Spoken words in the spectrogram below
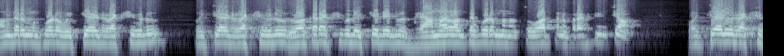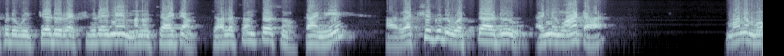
అందరం కూడా వచ్చాడు రక్షకుడు వచ్చాడు రక్షకుడు లోకరక్షకుడు వచ్చాడు గ్రామాలంతా కూడా మనం సువార్తను ప్రకటించాం. వచ్చాడు రక్షకుడు వచ్చాడు రక్షకుడనే మనం చాటాం. చాలా సంతోషం. కానీ ఆ రక్షకుడు వస్తాడు అనే మాట మనము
